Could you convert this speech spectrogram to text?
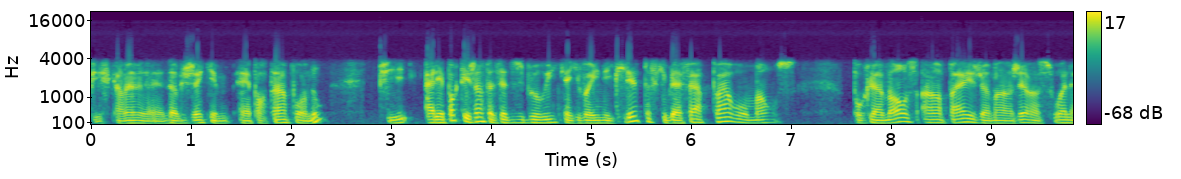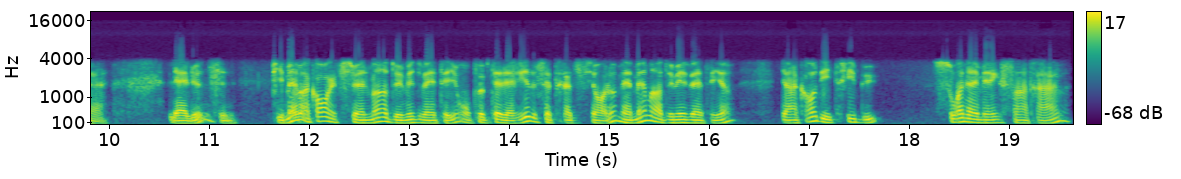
puis c'est quand même un objet qui est important pour nous. Puis, à l'époque, les gens faisaient du bruit quand ils voyaient une éclipse parce qu'ils voulaient faire peur au monstre pour que le monstre empêche de manger en soi la, la Lune. Puis même encore actuellement, en 2021, on peut peut-être rire de cette tradition-là, mais même en 2021, il y a encore des tribus, soit en Amérique centrale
